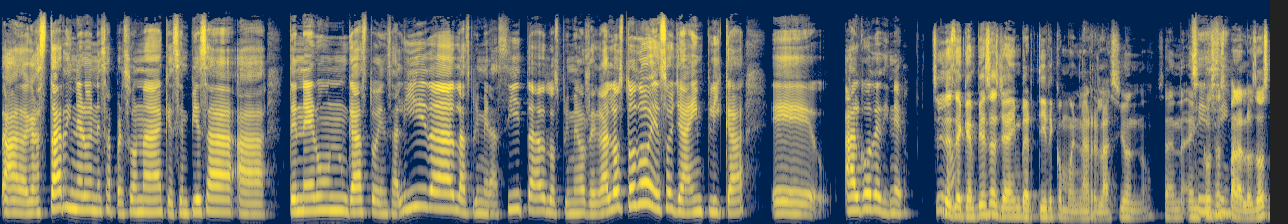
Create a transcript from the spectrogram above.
a, gastar dinero en esa persona, que se empieza a tener un gasto en salidas, las primeras citas, los primeros regalos, todo eso ya implica eh, algo de dinero. Sí, desde que empiezas ya a invertir como en la relación, ¿no? O sea, en, cosas para los dos.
